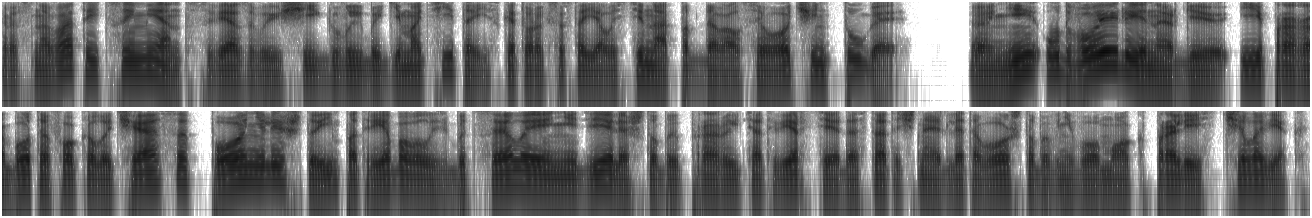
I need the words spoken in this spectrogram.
Красноватый цемент, связывающий глыбы гематита, из которых состояла стена, поддавался очень туго. Они удвоили энергию и, проработав около часа, поняли, что им потребовалась бы целая неделя, чтобы прорыть отверстие, достаточное для того, чтобы в него мог пролезть человек.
